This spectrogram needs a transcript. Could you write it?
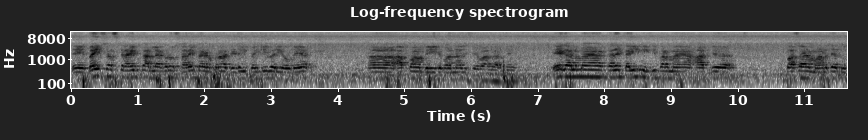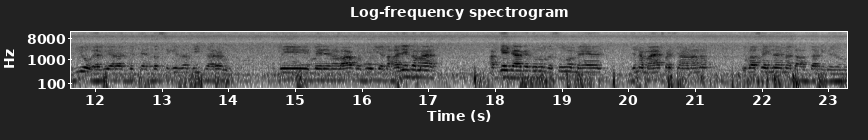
ਤੇ ਬਈ ਸਬਸਕ੍ਰਾਈਬ ਕਰ ਲਿਆ ਕਰੋ ਸਾਰੇ ਭੈਣ ਭਰਾ ਜਿਹੜੇ ਵੀ ਪਹਿਲੀ ਵਾਰੀ ਆਉਂਦੇ ਆ। ਆਪਾਂ ਬੇਜਵਾਨਾਂ ਦੀ ਸੇਵਾ ਕਰਦੇ ਹਾਂ। ਇਹ ਗੱਲ ਮੈਂ ਕਦੇ ਕਹੀ ਨਹੀਂ ਸੀ ਪਰ ਮੈਂ ਅੱਜ ਬਸ ਐ ਮਨ ਤੇ ਦੁਖੀ ਹੋ ਗਿਆ ਵੀ ਯਾਰ ਅੱਜ ਤੇ ਦੱਸੀਏ ਤਾਂ ਸੀ ਸਾਰਿਆਂ ਨੂੰ। ਵੀ ਮੇਰੇ ਨਾਲ ਆਹ ਕੁਝ ਹੋਈ ਜਾਂਦਾ। ਹਜੇ ਤਾਂ ਮੈਂ ਅੱਗੇ ਜਾ ਕੇ ਤੁਹਾਨੂੰ ਦੱਸੂਗਾ ਮੈਂ ਜਿੰਨਾ ਮੈਂ ਪਰੇਸ਼ਾਨ ਆ ਨਾ ਕਿ ਬਸ ਇੰਨਾ ਮੈਂ ਦੱਸਦਾ ਨਹੀਂ ਕਿਸੇ ਨੂੰ।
